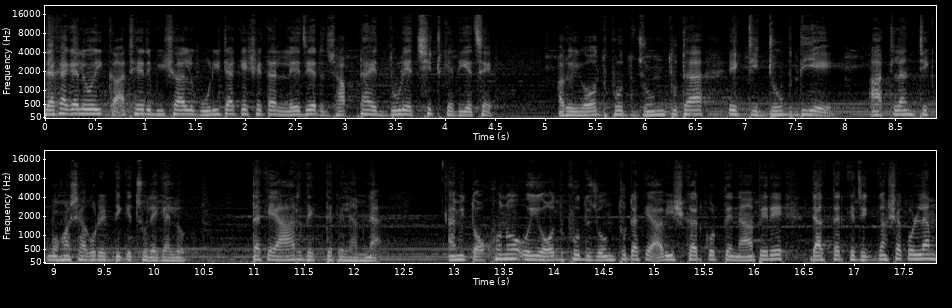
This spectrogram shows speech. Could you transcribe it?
দেখা গেল ওই কাঠের বিশাল গুঁড়িটাকে সে তার লেজের ঝাপটায় দূরে ছিটকে দিয়েছে। আর ওই অদ্ভুত জন্তুটা একটি ডুব দিয়ে আটলান্টিক মহাসাগরের দিকে চলে গেল। তাকে আর দেখতে পেলাম না। আমি তখনও ওই অদ্ভুত জন্তুটাকে আবিষ্কার করতে না পেরে ডাক্তারকে জিজ্ঞাসা করলাম,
